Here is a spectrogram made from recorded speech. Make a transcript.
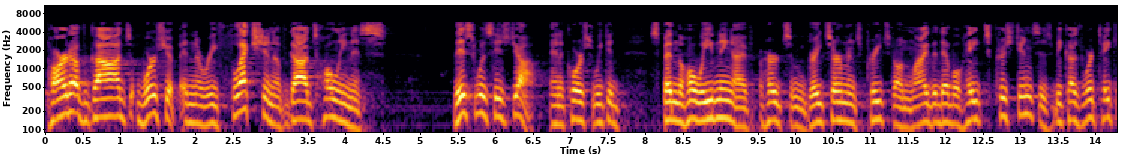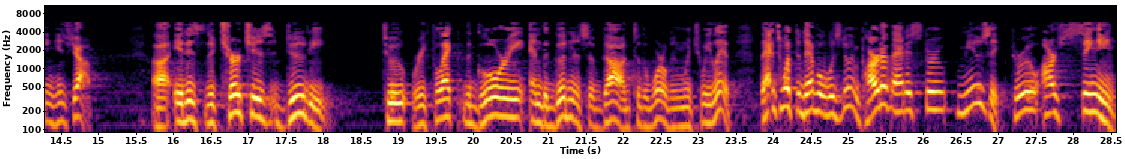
Part of God's worship and the reflection of God's holiness. This was his job. And of course we could spend the whole evening. I've heard some great sermons preached on why the devil hates Christians is because we're taking his job. Uh, it is the church's duty to reflect the glory and the goodness of God to the world in which we live. That's what the devil was doing. Part of that is through music, through our singing.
